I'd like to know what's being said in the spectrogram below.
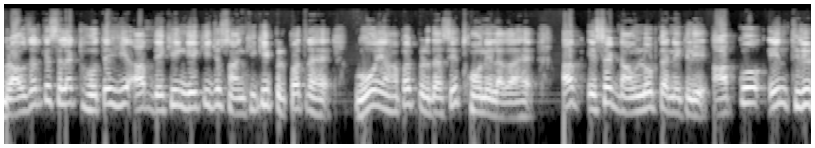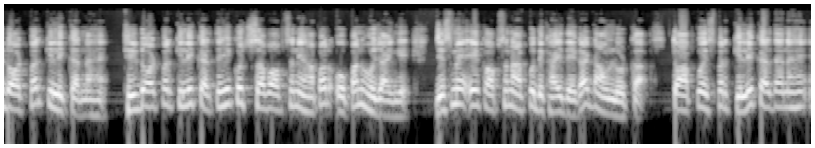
ब्राउज़र के सिलेक्ट होते ही आप देखेंगे कि जो सांख्यिकी प्रपत्र है, वो यहाँ पर प्रदर्शित होने लगा है। अब इसे डाउनलोड करने के लिए आपको इन थ्री डॉट पर क्लिक करना है। थ्री डॉट पर क्लिक करते ही कुछ सब ऑप्शन यहाँ पर ओपन हो जाएँगे, जिसमें एक ऑप्शन आपको दिखाई देगा डाउनलोड का। तो आपको इस पर क्लिक कर देना है।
